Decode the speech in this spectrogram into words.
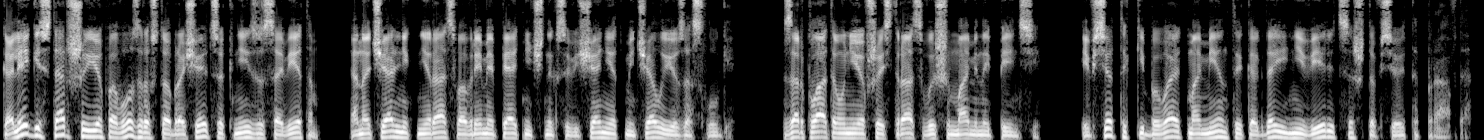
Коллеги старше ее по возрасту обращаются к ней за советом, а начальник не раз во время пятничных совещаний отмечал ее заслуги. Зарплата у нее в шесть раз выше маминой пенсии. И все-таки бывают моменты, когда ей не верится, что все это правда.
